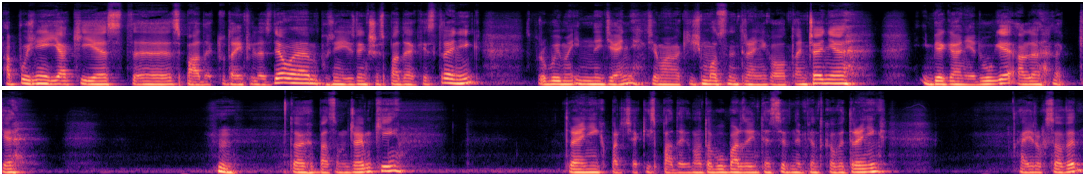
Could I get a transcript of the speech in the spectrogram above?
a później jaki jest e, spadek. Tutaj chwilę zdjąłem, później jest większy spadek jak jest trening. Spróbujmy inny dzień, gdzie mam jakiś mocny trening o tańczenie i bieganie długie, ale lekkie. Hmm, to chyba są drzemki trening, patrzcie jaki spadek, no to był bardzo intensywny piątkowy trening Hyroxowy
